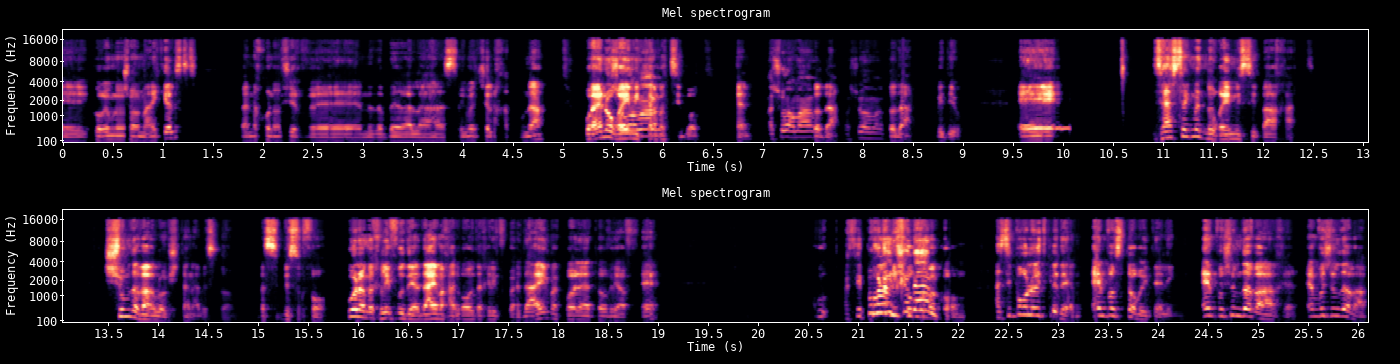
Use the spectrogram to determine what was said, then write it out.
אה, קוראים לו שון מייקלס, ואנחנו נמשיך ונדבר על הסגמנט של החתונה. הוא היה נוראי? מכמה סיבות. מה שהוא אמר, תודה. מה שהוא אמר. תודה, בדיוק. אה, זה היה סגמנט נוראי מסיבה אחת. שום דבר לא השתנה בסוף, בס- בסופו. כולם החליפו את הידיים, החגורות החליפו ידיים, הכל היה טוב ויפה. הסיפור לא התקדם. הסיפור לא התקדם, אין פה storytelling, אין פה שום דבר אחר, אין פה שום דבר.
